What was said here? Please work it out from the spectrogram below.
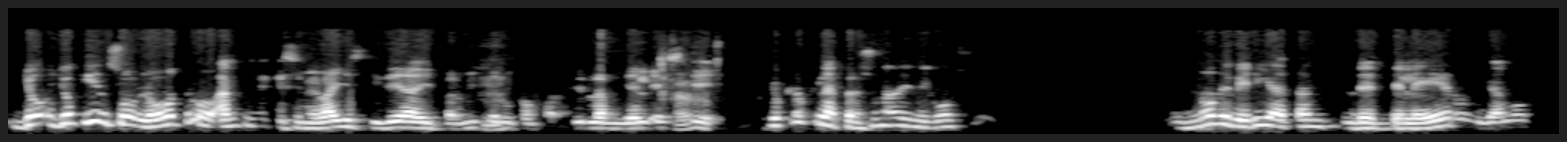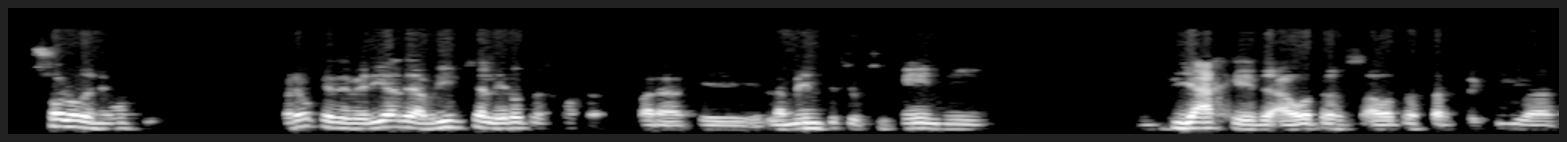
Yo, yo pienso, lo otro, antes de que se me vaya esta idea y permíteme compartirla, Miguel, es que yo creo que la persona de negocio no debería tan, de leer, digamos, solo de negocio creo que debería de abrirse a leer otras cosas para que la mente se oxigene, viaje a otras, a otras perspectivas.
